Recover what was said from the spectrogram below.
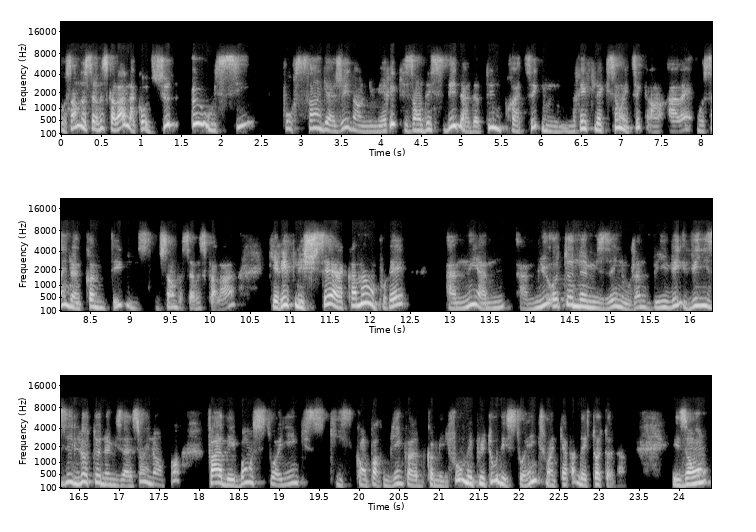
Au centre de service scolaire de la Côte-du-Sud, eux aussi, pour s'engager dans le numérique, ils ont décidé d'adopter une pratique, une réflexion éthique au sein d'un comité du centre de service scolaire qui réfléchissait à comment on pourrait amener à, mieux autonomiser nos jeunes, viser l'autonomisation et non pas faire des bons citoyens qui, se comportent bien comme, il faut, mais plutôt des citoyens qui sont capables d'être autonomes. Ils ont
